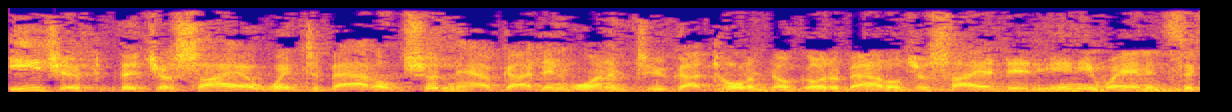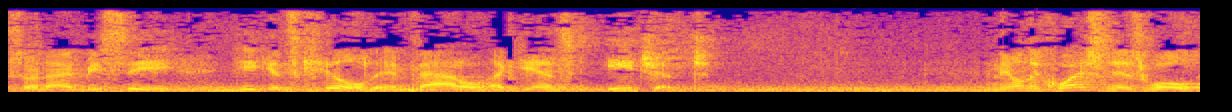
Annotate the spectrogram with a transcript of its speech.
Egypt that Josiah went to battle. Shouldn't have. God didn't want him to. God told him, don't go to battle. Josiah did anyway, and in 609 BC, he gets killed in battle against Egypt. And the only question is, well,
